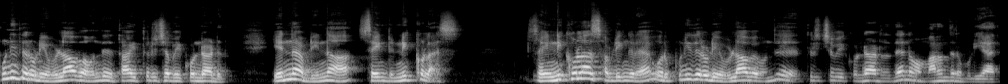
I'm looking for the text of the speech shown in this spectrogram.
புனிதருடைய விழாவை வந்து தாய் திருச்சபை கொண்டாடுது. என்ன அப்படின்னா செயின்ட் நிக்கோலாஸ் செயின்ட் நிக்கோலாஸ் அப்படிங்கிற ஒரு புனிதருடைய விழாவை வந்து திருச்சபை கொண்டாடுறதை நம்ம மறந்துட முடியாது.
